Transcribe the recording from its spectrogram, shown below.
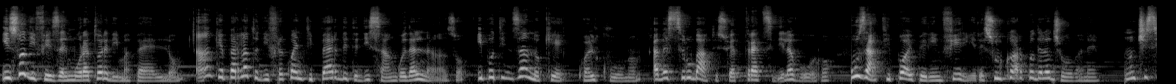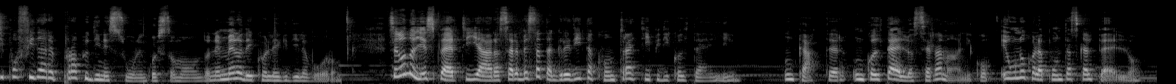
In sua difesa il muratore di Mapello ha anche parlato di frequenti perdite di sangue dal naso, ipotizzando che qualcuno avesse rubato i suoi attrezzi di lavoro, usati poi per infierire sul corpo della giovane. Non ci si può fidare proprio di nessuno in questo mondo, nemmeno dei colleghi di lavoro. Secondo gli esperti, Yara sarebbe stata aggredita con tre tipi di coltelli: un cutter, un coltello a serramanico e uno con la punta a scalpello.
